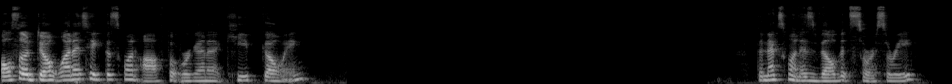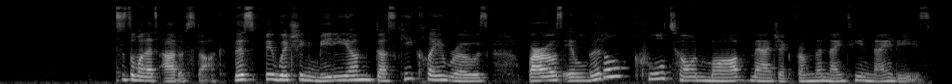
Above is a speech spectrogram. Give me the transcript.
also don't want to take this one off, but we're gonna keep going. The next one is Velvet Sorcery. This is the one that's out of stock. This bewitching medium dusky clay rose borrows a little cool tone mauve magic from the 1990s,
